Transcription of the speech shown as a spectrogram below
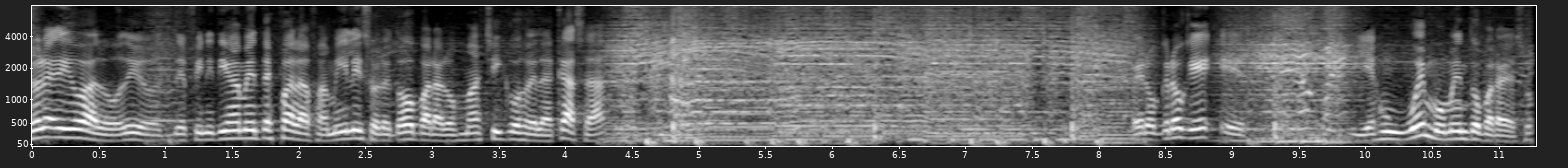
Yo le digo algo, digo, definitivamente es para la familia y sobre todo para los más chicos de la casa. Pero creo que, eh, y es un buen momento para eso,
